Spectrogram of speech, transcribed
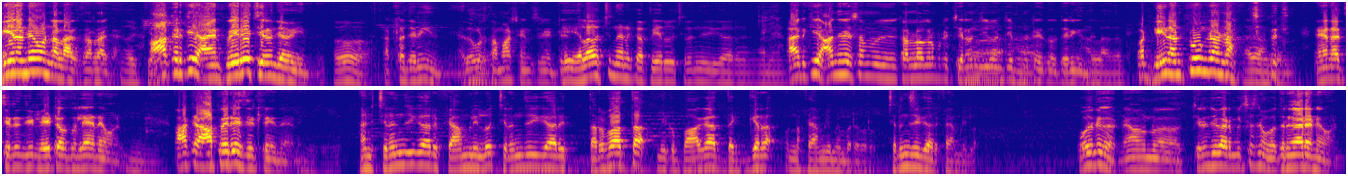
నేను అనేవాడిని అలాగ సరదాగా. ఆఖరికి ఆయన పేరే చిరంజీవి అయింది. అట్లా జరిగింది. అది కూడా తమాషా ఇన్సిడెంట్. ఎలా వచ్చింది ఆయనకు ఆ పేరు చిరంజీవి గారు ఆయనకి ఆంజనేయ స్వామి కల్లో కనపడి చిరంజీవి అని చెప్పినట్టు ఏదో జరిగింది. బట్ నేను అంటూ ఉన్నాను నేను చిరంజీవి లేట్ అవుతుందిలే అనేవాడిని. ఆఖరి ఆ పేరే సెటిల్ అయింది ఆయన అండ్ చిరంజీవి గారి ఫ్యామిలీలో చిరంజీవి గారి తర్వాత మీకు బాగా దగ్గర ఉన్న ఫ్యామిలీ మెంబర్ ఎవరు? చిరంజీవి గారి ఫ్యామిలీలో. వదిన గారు నేను చిరంజీవి గారు మిస్సెస్ వదిన గారు అనేవాడిని.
